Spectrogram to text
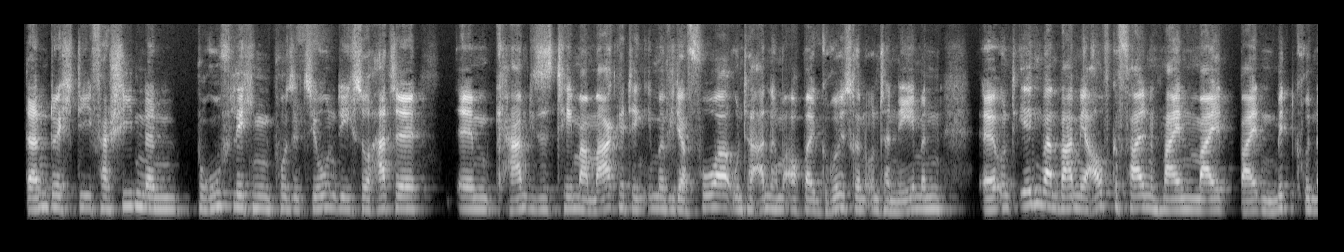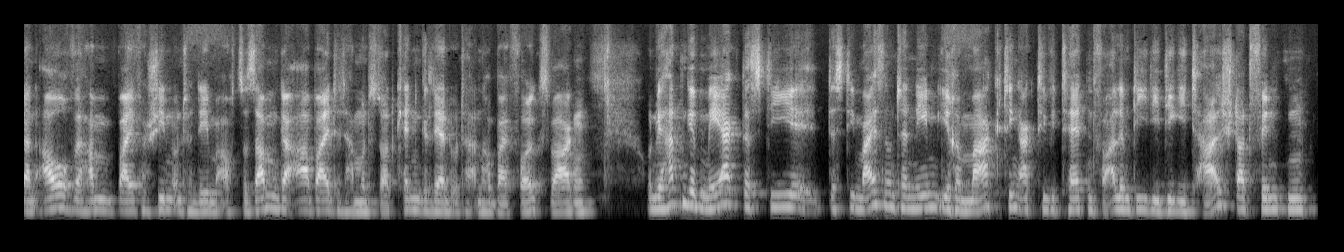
dann durch die verschiedenen beruflichen Positionen, die ich so hatte, ähm, kam dieses Thema Marketing immer wieder vor, unter anderem auch bei größeren Unternehmen. Äh, und irgendwann war mir aufgefallen und meinen beiden Mitgründern auch, wir haben bei verschiedenen Unternehmen auch zusammengearbeitet, haben uns dort kennengelernt, unter anderem bei Volkswagen. Und wir hatten gemerkt, dass die, dass die meisten Unternehmen ihre Marketingaktivitäten, vor allem die, die digital stattfinden,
